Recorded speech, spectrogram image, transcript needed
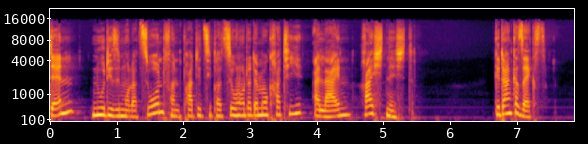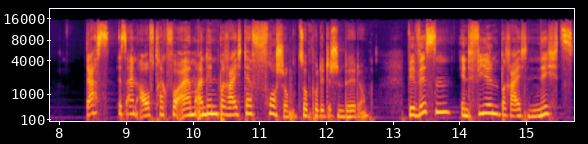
Denn nur die Simulation von Partizipation oder Demokratie allein reicht nicht. Gedanke 6. Das ist ein Auftrag vor allem an den Bereich der Forschung zur politischen Bildung. Wir wissen in vielen Bereichen nichts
